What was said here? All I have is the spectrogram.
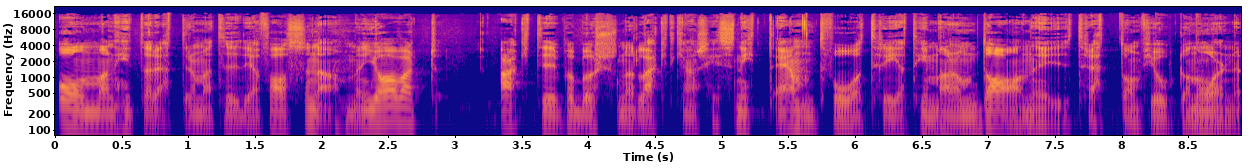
om man hittar rätt i de här tidiga faserna. Men jag har varit aktiv på börsen och lagt kanske i snitt en, två, tre timmar om dagen i 13-14 år nu.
